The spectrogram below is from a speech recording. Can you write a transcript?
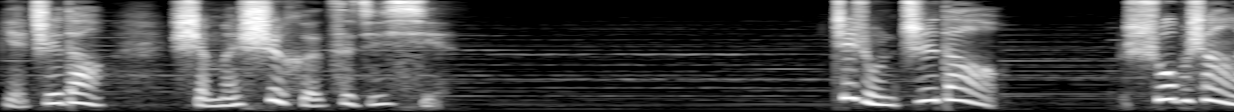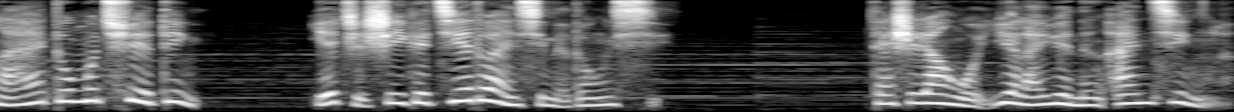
也知道什么适合自己写。这种知道，说不上来多么确定，也只是一个阶段性的东西。但是让我越来越能安静了。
